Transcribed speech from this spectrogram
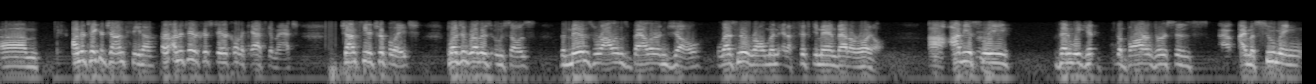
Um, Undertaker, John Cena, or Undertaker, Chris Jericho in a casket match. John Cena, Triple H, Bludgeon Brothers, Usos, The Miz, Rollins, Balor, and Joe, Lesnar, Roman, and a 50-man battle royal. Uh, obviously, then we get the Bar versus, I'm assuming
